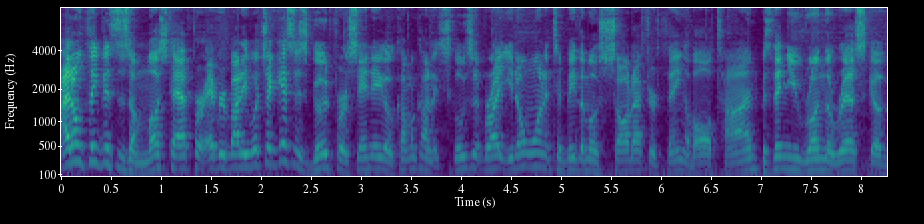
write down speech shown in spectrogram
I don't think this is a must-have for everybody, which I guess is good for a San Diego Comic-Con exclusive, right? You don't want it to be the most sought-after thing of all time, because then you run the risk of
